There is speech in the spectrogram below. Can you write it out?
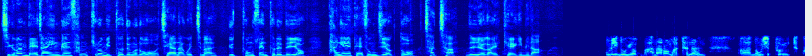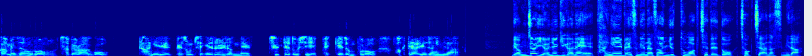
지금은 매장 인근 3km 등으로 제한하고 있지만 유통센터를 늘려 당일 배송 지역도 차차 늘려갈 계획입니다. 우리 농협 하나로 마트는 아, 농식품 특화 매장으로 차별화하고 당일 배송 체계를 연내 7대 도시 100개 점포로 확대할 예정입니다. 명절 연휴 기간에 당일 배송에 나선 유통업체들도 적지 않았습니다.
